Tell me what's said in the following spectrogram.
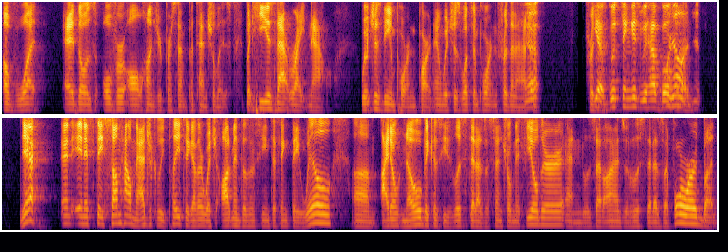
of what Edo's overall hundred percent potential is, but he is that right now, which is the important part, and which is what's important for the national. Yeah. For Yeah, good thing is we have both Well, of them. yeah, And and if they somehow magically play together, which Ottman doesn't seem to think they will, um, I don't know because he's listed as a central midfielder and Zelarayan is listed as a forward, but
